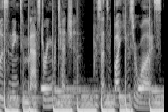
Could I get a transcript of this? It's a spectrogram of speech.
listening to Mastering Retention, presented by UserWise.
